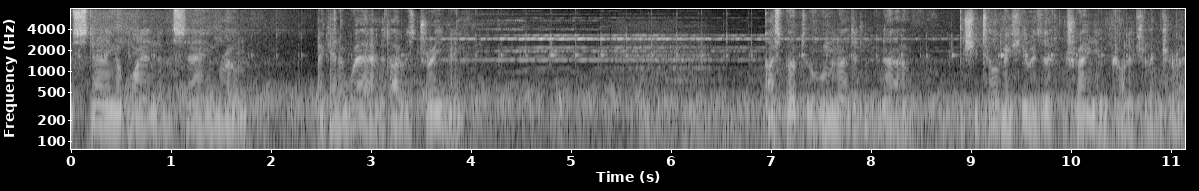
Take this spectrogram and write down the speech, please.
was standing at one end of the same room, again aware that I was dreaming. I spoke to a woman I didn't know. She told me she was a training college lecturer.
